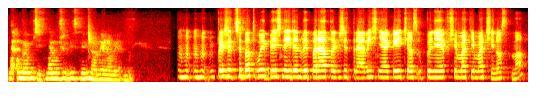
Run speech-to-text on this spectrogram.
neumím říct, nemůžu vyzvihnout jenom jednu. Mm-hmm, takže třeba tvůj běžný den vypadá tak, že trávíš nějaký čas úplně všema těma činnostma?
